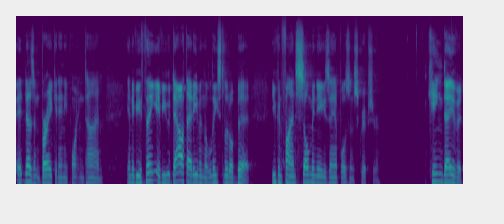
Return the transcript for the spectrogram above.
it doesn't break at any point in time. And if you think, if you doubt that even the least little bit, you can find so many examples in Scripture. King David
